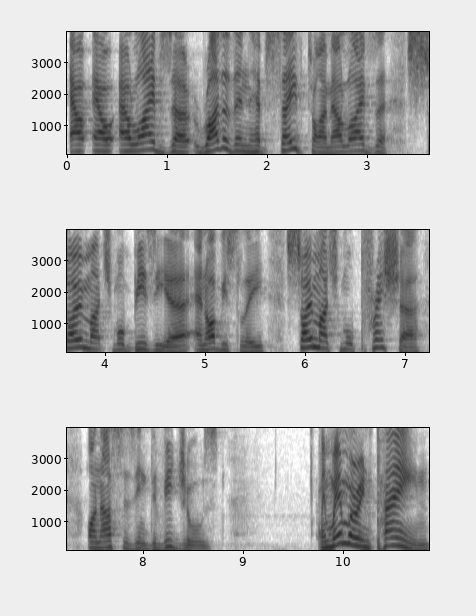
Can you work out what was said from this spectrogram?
our, our, our lives are, rather than have saved time, our lives are so much more busier and obviously so much more pressure on us as individuals. And when we're in pain,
